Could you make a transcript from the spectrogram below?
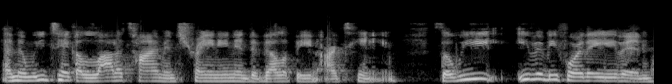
And then we take a lot of time in training and developing our team. So we, even before they even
